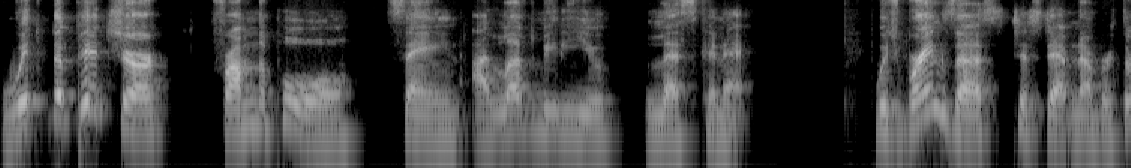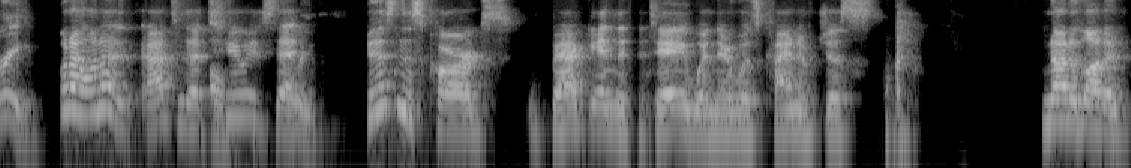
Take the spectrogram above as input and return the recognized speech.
with the picture from the pool saying, I loved meeting you. Let's connect. which brings us to step number three. What I want to add to that oh, too is that please. business cards back in the day when there was kind of just not a lot of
